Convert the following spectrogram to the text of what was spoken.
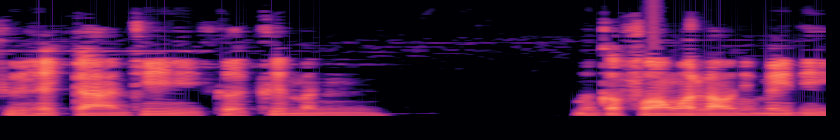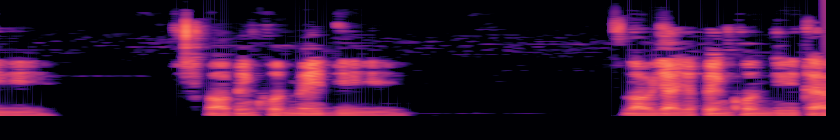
คือเหตุการณ์ที่เกิดขึ้นมันเหมือนกับฟ้องว่าเรานี่ไม่ดี เราเป็นคนไม่ดี เราอยากจะเป็นคนดี แต่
